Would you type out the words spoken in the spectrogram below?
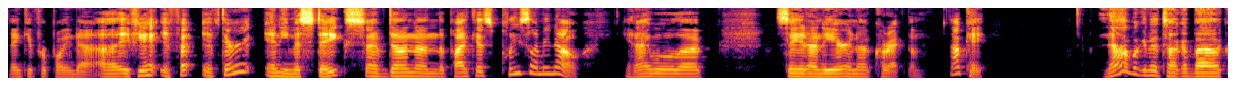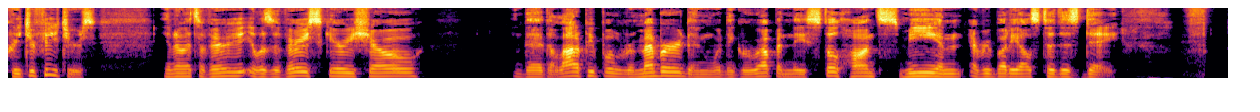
Thank you for pointing out. Uh, if you if if there are any mistakes I've done on the podcast, please let me know, and I will uh, say it on the air and I'll correct them. Okay. Now we're going to talk about creature features. You know, it's a very it was a very scary show that a lot of people remembered and when they grew up and they still haunts me and everybody else to this day.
